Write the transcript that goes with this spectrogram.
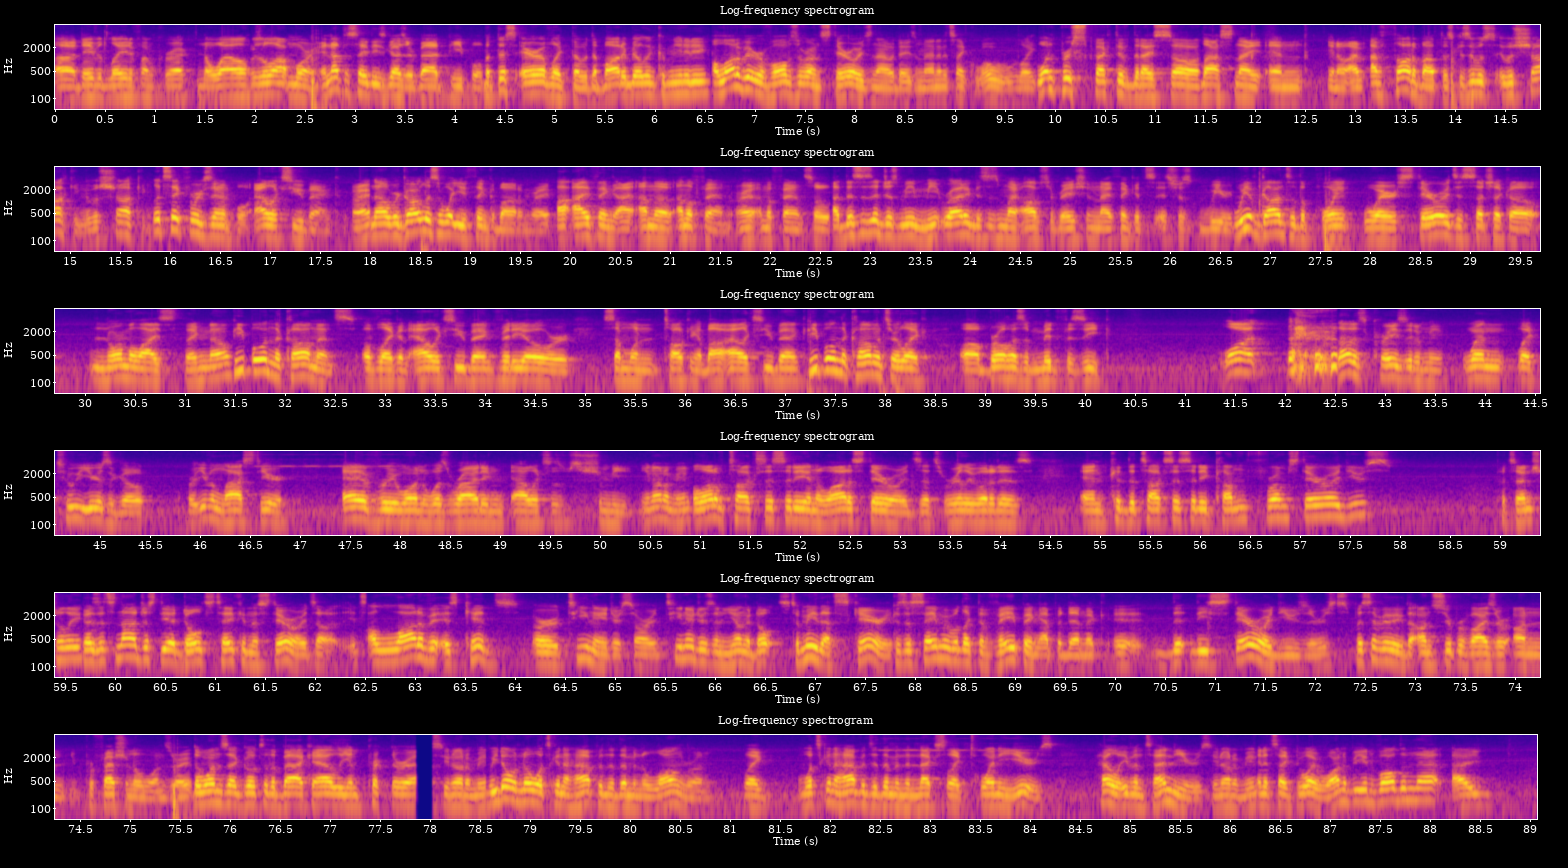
uh, David Laid, if I'm correct, Noel. There's a lot more. And not to say these guys are bad people, but this era of like the, the bodybuilding community, a lot of it revolves around steroids nowadays, man. And it's like, whoa, like one perspective that I saw last night, and you know, I've, I've thought about this because it was it was shocking. It was shocking. Let's take for example Alex Eubank. Right. Now, regardless of what you think about him, right? I, I think I, I'm a I'm a fan. Right, I'm a fan. So uh, this isn't just me meat riding. This is my observation, and I think it's it's just weird. We have gone to the point where steroids is such like a normalized thing now. People in the comments of like an Alex Eubank video or someone talking about Alex Eubank, people in the comments are like, "Oh, bro has a mid physique." What? that is crazy to me. When like two years ago, or even last year, everyone was riding Alex's Schmeat. You know what I mean? A lot of toxicity and a lot of steroids. That's really what it is. And could the toxicity come from steroid use? Potentially, because it's not just the adults taking the steroids. uh, It's a lot of it is kids or teenagers. Sorry, teenagers and young adults. To me, that's scary. Because the same way with like the vaping epidemic, it, the these steroid users, specifically the unsupervised unprofessional ones, right? The ones that go to the back alley and prick their ass. You know what I mean? We don't know what's gonna happen to them in the long run. Like, what's gonna happen to them in the next like 20 years? Hell, even 10 years. You know what I mean? And it's like, do I want to be involved in that? I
